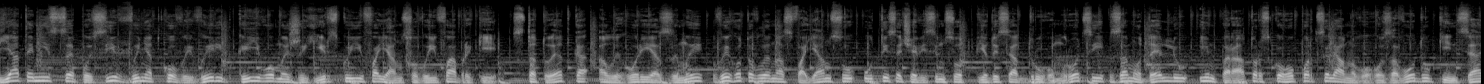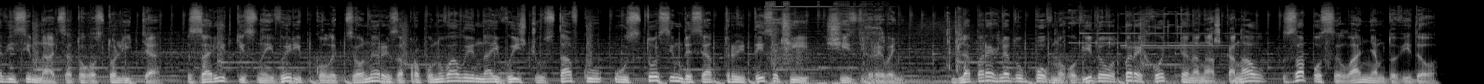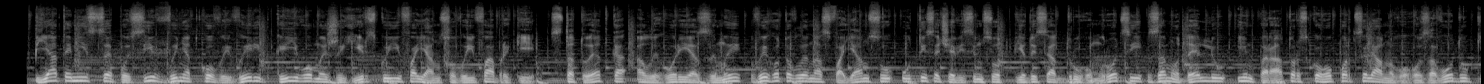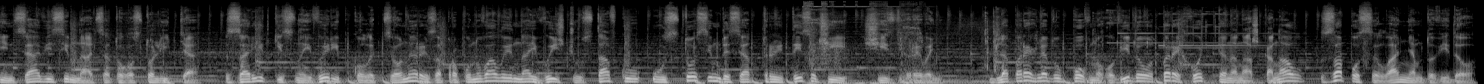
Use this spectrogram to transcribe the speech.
П'яте місце посів винятковий виріб Києво-Межигірської фаянсової фабрики. Статуетка Алегорія зими виготовлена з фаянсу у 1852 році за моделлю імператорського порцелянового заводу кінця 18 століття. За рідкісний виріб колекціонери запропонували найвищу ставку у 173 тисячі 6 гривень. Для перегляду повного відео переходьте на наш канал за посиланням до відео. П'яте місце посів винятковий виріб Києво-Межигірської фаянсової фабрики. Статуетка Алегорія зими виготовлена з фаянсу у 1852 році за моделлю імператорського порцелянового заводу кінця 18 століття. За рідкісний виріб колекціонери запропонували найвищу ставку у 173 тисячі 6 гривень. Для перегляду повного відео переходьте на наш канал за посиланням до відео.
